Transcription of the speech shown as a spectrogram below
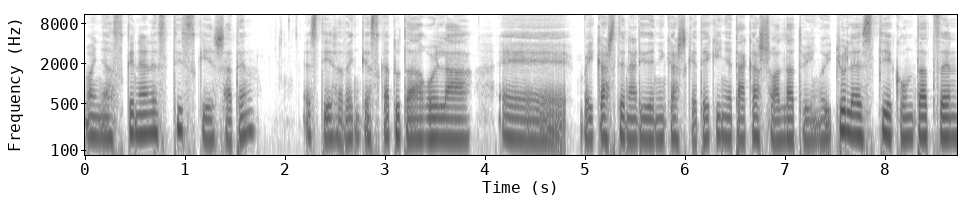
baina azkenean ez dizki esaten. Ez di esaten kezkatuta dagoela e, ba ikasten ari den ikasketekin eta kaso aldatu egingo dituela, ez die kontatzen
